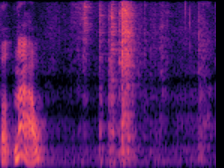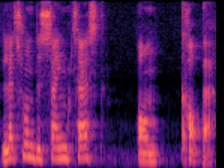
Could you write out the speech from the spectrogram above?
but now let's run the same test on copper.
